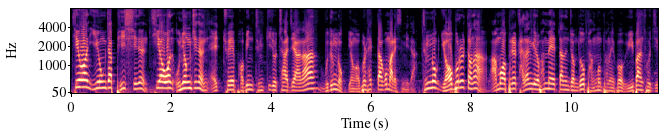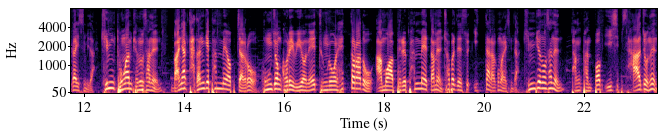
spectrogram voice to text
티어1 이용자 B씨는 티어1 운영진은 애초에 법인 등기조차 하지 않아 무등록 영업을 했다고 말했습니다. 등록 여부를 떠나 암호화폐를 다단계로 판매했다는 점도 방문판매법 위반 소지가 있습니다. 김동환 변호사는 만약 다단계 판매업자로 공정거래위원회에 등록을 했더라도 암호화폐를 판매했다면 처벌될 수 있다라고 말했습니다. 김 변호사는 방판법 24조는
